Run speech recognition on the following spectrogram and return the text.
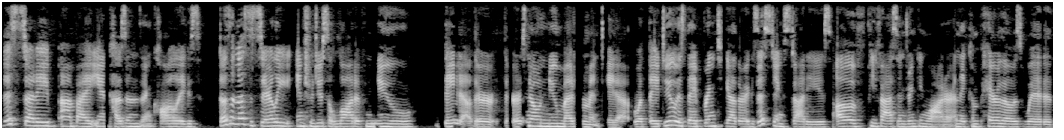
This study um, by Ian Cousins and colleagues doesn't necessarily introduce a lot of new data. There, there's no new measurement data. What they do is they bring together existing studies of PFAS in drinking water and they compare those with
